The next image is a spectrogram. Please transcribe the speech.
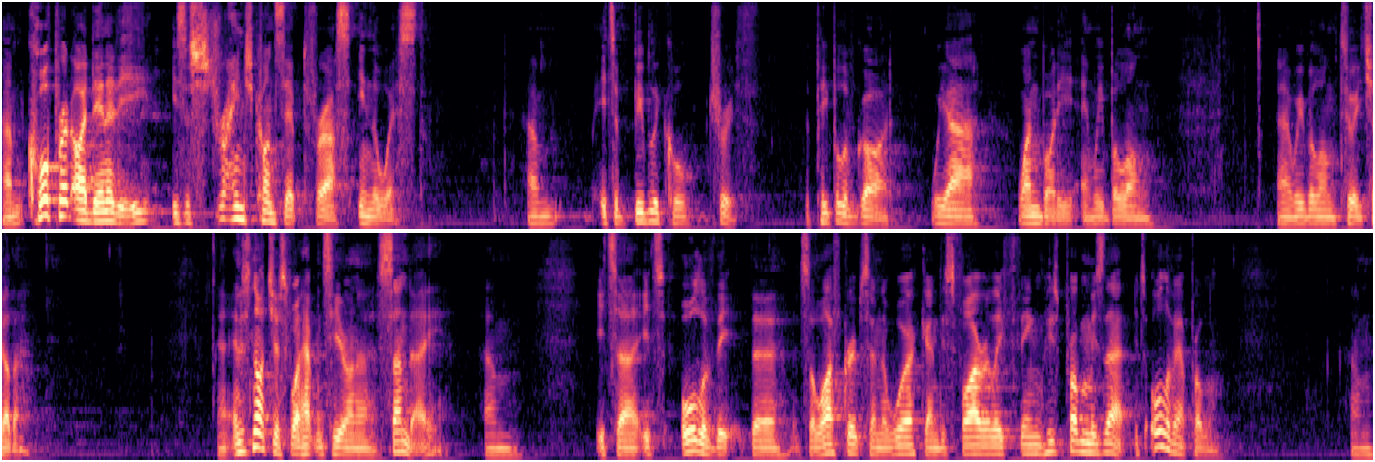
Um, corporate identity is a strange concept for us in the West. Um, it's a biblical truth. The people of God, we are one body and we belong. Uh, we belong to each other. Uh, and it's not just what happens here on a Sunday. Um, it's, uh, it's all of the, the, it's the life groups and the work and this fire relief thing. Whose problem is that? It's all of our problem um,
